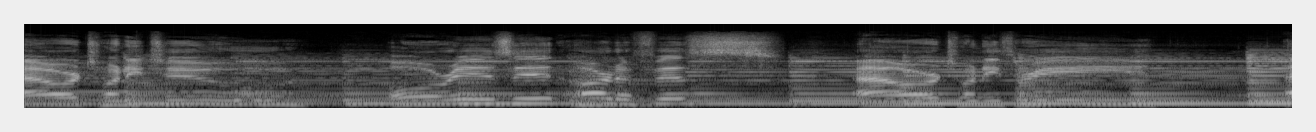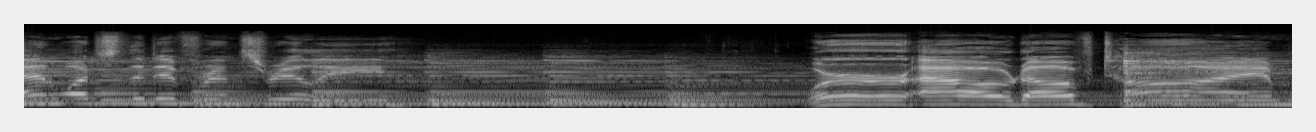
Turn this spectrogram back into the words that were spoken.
Hour 22. Or is it artifice? Hour 23. And what's the difference really? We're out of time.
